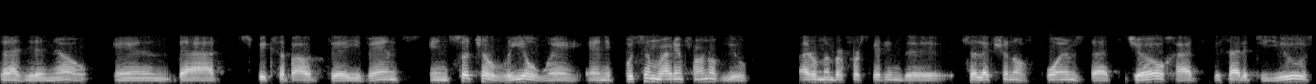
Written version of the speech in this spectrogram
that I didn't know and that speaks about the events in such a real way and it puts them right in front of you. I remember first getting the selection of poems that Joe had decided to use.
